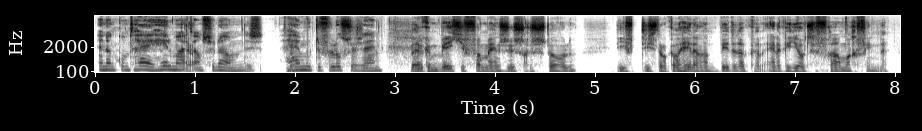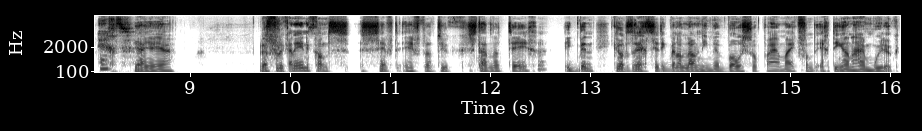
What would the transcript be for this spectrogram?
En dan komt hij helemaal uit Amsterdam. Dus hij moet de verlosser zijn. Daar heb ik een beetje van mijn zus gestolen. Die, die is dan ook al heel lang aan het bidden dat ik eindelijk een Joodse vrouw mag vinden. Echt? Ja, ja, ja. Maar dat vond ik aan de ene kant, ze heeft, heeft natuurlijk, staat dat tegen. Ik, ben, ik wil het recht zitten, ik ben al lang niet meer boos op haar, maar ik vond echt dingen aan haar moeilijk.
